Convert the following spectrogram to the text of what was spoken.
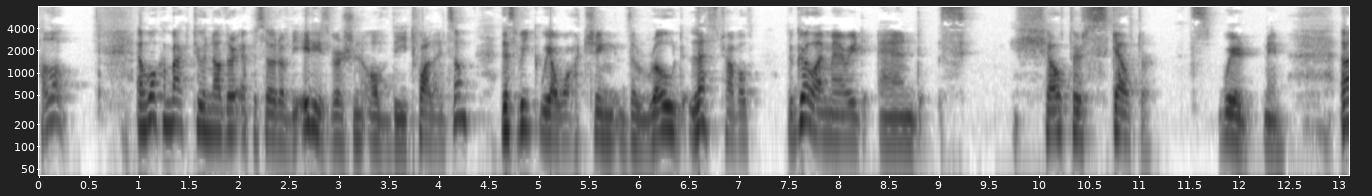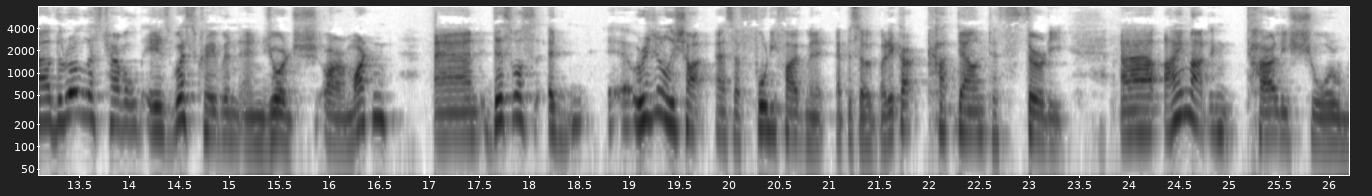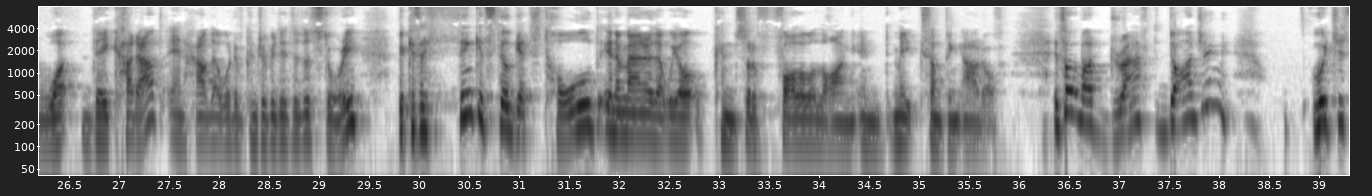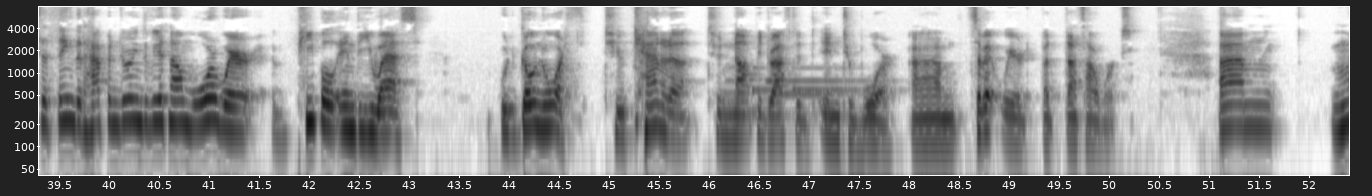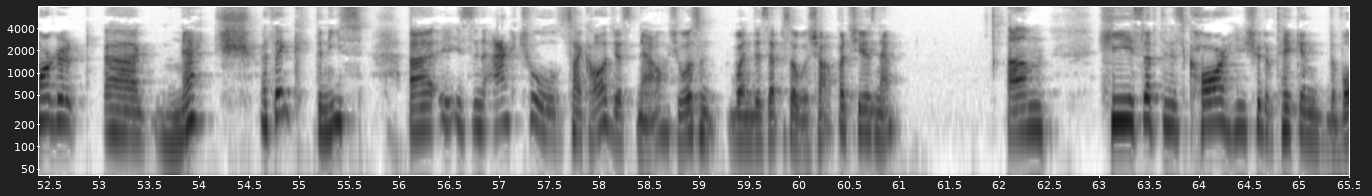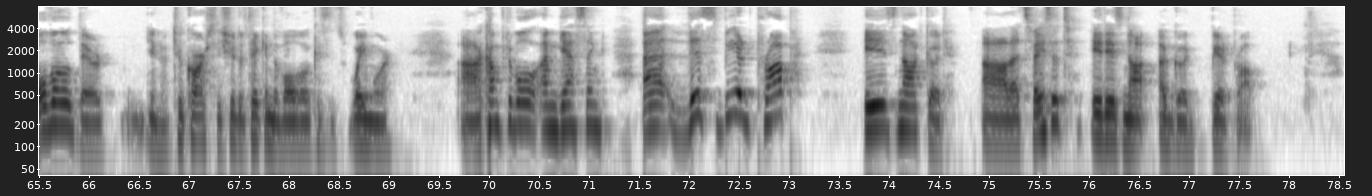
Hello, and welcome back to another episode of the 80s version of the Twilight Zone. This week we are watching The Road Less Traveled, The Girl I Married, and S- Shelter Skelter. It's weird name. Uh, the Road Less Traveled is Wes Craven and George R. R. Martin, and this was a, originally shot as a 45 minute episode, but it got cut down to 30. Uh, I'm not entirely sure what they cut out and how that would have contributed to the story, because I think it still gets told in a manner that we all can sort of follow along and make something out of. It's all about draft dodging, which is a thing that happened during the Vietnam War where people in the US would go north to Canada to not be drafted into war. Um, it's a bit weird, but that's how it works. Um, Margaret uh, Natch, I think, Denise, uh, is an actual psychologist now. She wasn't when this episode was shot, but she is now. Um, he slept in his car. He should have taken the Volvo. There are, you know, two cars. He should have taken the Volvo because it's way more uh, comfortable, I'm guessing. Uh, this beard prop is not good. Uh, let's face it, it is not a good beard prop.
